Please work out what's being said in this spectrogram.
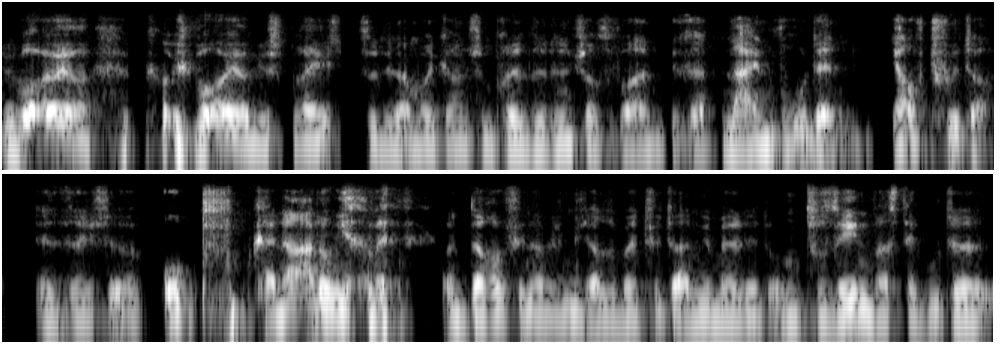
über, euer, über euer Gespräch zu den amerikanischen Präsidentschaftswahlen. Ich gesagt, nein, wo denn? Ja, auf Twitter. Ich, oh, pff, keine Ahnung. Und daraufhin habe ich mich also bei Twitter angemeldet, um zu sehen, was der gute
